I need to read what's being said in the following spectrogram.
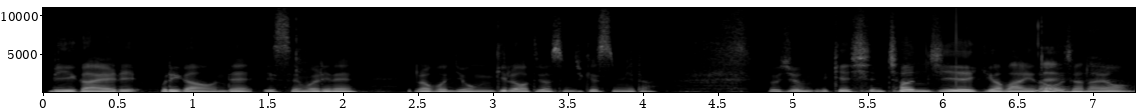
미가엘이 우리 가운데 있음을 인해 여러분 용기를 얻으셨으면 좋겠습니다. 요즘 이렇게 신천지 얘기가 많이 네. 나오잖아요.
